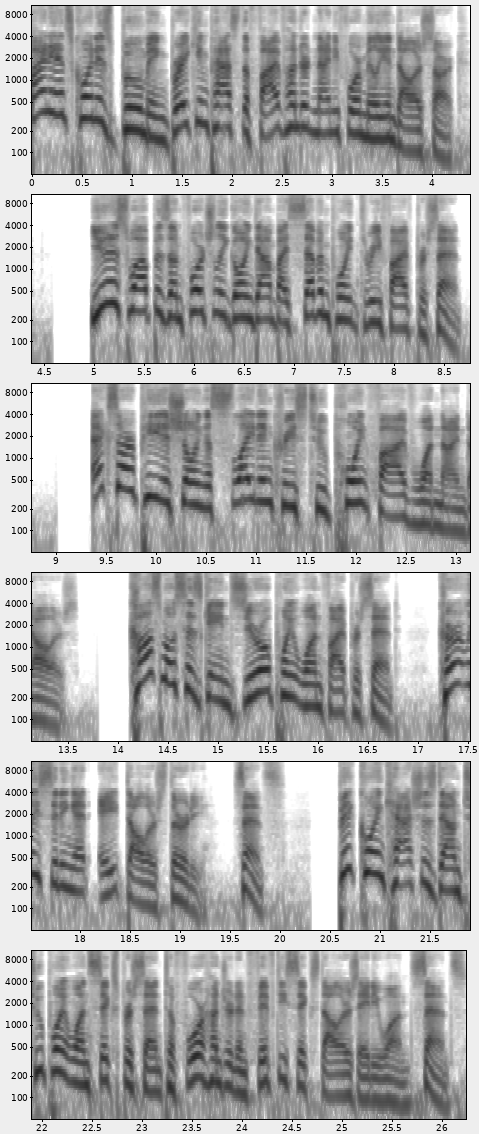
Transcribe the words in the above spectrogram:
Binance Coin is booming, breaking past the $594 million SARC. Uniswap is unfortunately going down by 7.35%. XRP is showing a slight increase to $0.519. Cosmos has gained 0.15%, currently sitting at $8.30. Bitcoin Cash is down 2.16% to $456.81.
